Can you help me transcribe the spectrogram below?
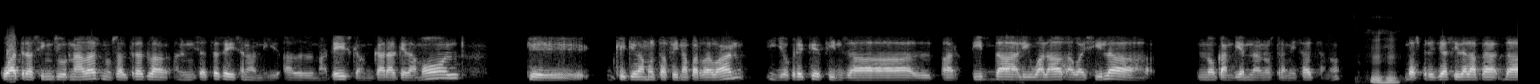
4 o 5 jornades, nosaltres la, el missatge segueix sent el, el mateix, que encara queda molt, que, que queda molta feina per davant i jo crec que fins al partit de l'Igualada o així la, no canviem el nostre missatge, no? Uh -huh. Després ja si de, la, de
